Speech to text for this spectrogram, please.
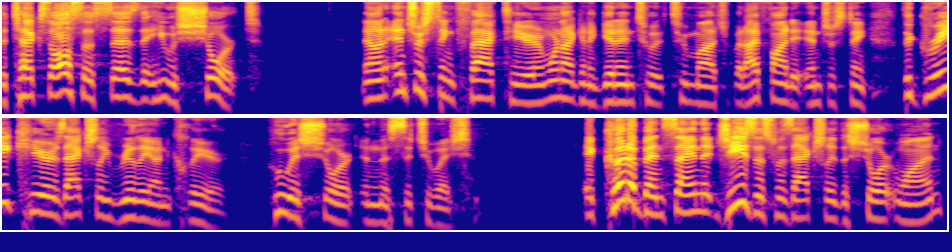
The text also says that he was short. Now, an interesting fact here, and we're not going to get into it too much, but I find it interesting. The Greek here is actually really unclear who is short in this situation. It could have been saying that Jesus was actually the short one,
